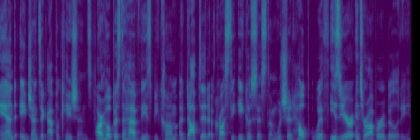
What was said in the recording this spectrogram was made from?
and agentic applications. Our hope is to have these become adopted across the ecosystem, which should help with easier interoperability.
